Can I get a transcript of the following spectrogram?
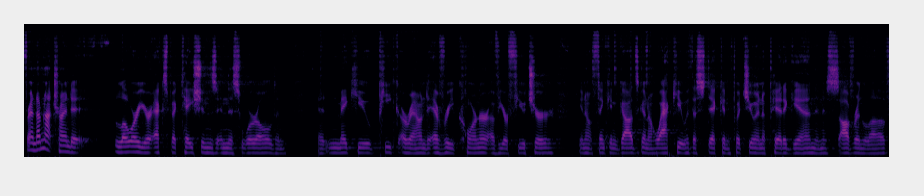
Friend, I'm not trying to lower your expectations in this world and, and make you peek around every corner of your future you know, thinking God's going to whack you with a stick and put you in a pit again in his sovereign love.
